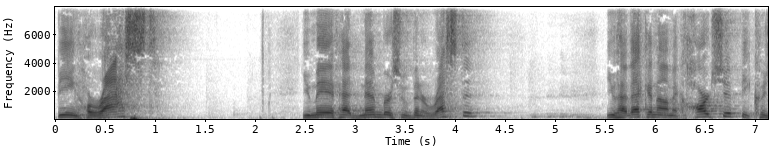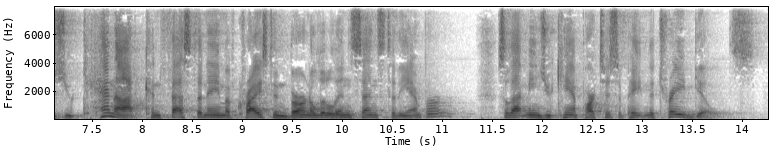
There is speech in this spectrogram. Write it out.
being harassed. You may have had members who've been arrested. You have economic hardship because you cannot confess the name of Christ and burn a little incense to the emperor. So that means you can't participate in the trade guilds.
